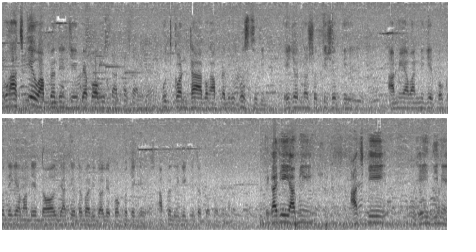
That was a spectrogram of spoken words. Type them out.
এবং আজকেও আপনাদের যে ব্যাপক উৎকণ্ঠা এবং আপনাদের উপস্থিতি। এই জন্য সত্যি সত্যি আমি আমার নিজের পক্ষ থেকে, আমাদের দল, জাতীয়তাবাদী দলের পক্ষ থেকে আপনাদেরকে কৃতজ্ঞতা জানাই। কাজেই আমি আজকে এই দিনে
